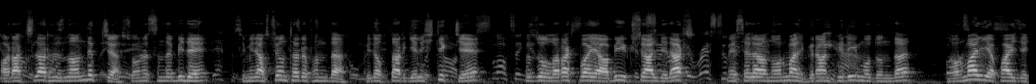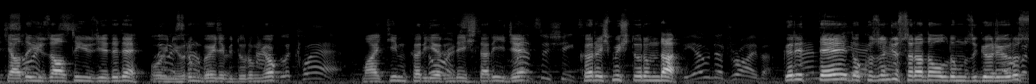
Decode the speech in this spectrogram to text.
Araçlar hızlandıkça sonrasında bir de simülasyon tarafında pilotlar geliştikçe hız olarak bayağı bir yükseldiler. Mesela normal Grand Prix modunda normal yapay zekada 106-107'de oynuyorum. Böyle bir durum yok. My Team kariyerinde işler iyice karışmış durumda. Grid'de 9. sırada olduğumuzu görüyoruz.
